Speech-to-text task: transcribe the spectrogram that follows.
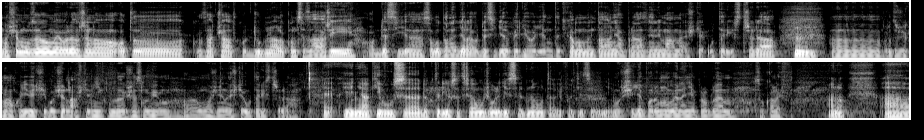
Naše muzeum je otevřeno od eh, začátku dubna do konce září, od desí, eh, sobota neděle od 10 do 5 hodin. Teďka momentálně oprázněny máme ještě úterý středa, hmm. Eh, protože k nám chodí větší počet návštěvníků, takže jsme jim umožnili ještě úterý středa. Je, je nějaký vůz, do kterého se třeba můžou lidi sednout a vyfotit se v něm? Určitě po domluvě není problém, cokoliv. Ano. A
